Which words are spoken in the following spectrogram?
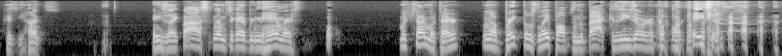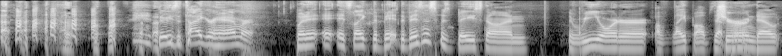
because he hunts. And he's like, Wow, sometimes I got to bring the hammer. I said, what, what you talking about, Tiger? I'm gonna break those light bulbs in the back because he needs to order a couple more cases. so he's a Tiger hammer. But it, it, it's like the bi- the business was based on the reorder of light bulbs that Sure. burned out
